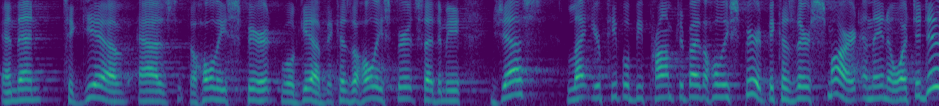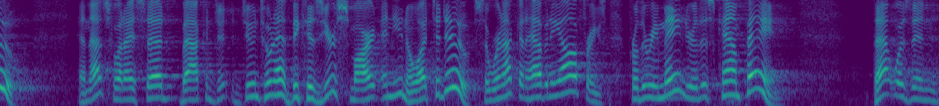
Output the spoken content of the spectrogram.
and then to give as the Holy Spirit will give. Because the Holy Spirit said to me, just let your people be prompted by the Holy Spirit because they're smart and they know what to do. And that's what I said back in June 29th, because you're smart and you know what to do. So we're not going to have any offerings for the remainder of this campaign. That was in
